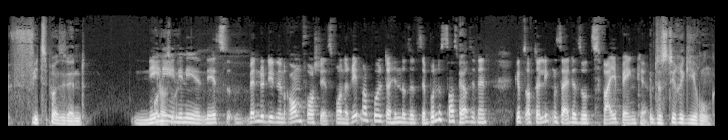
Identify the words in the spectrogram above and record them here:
Vizepräsident. Nee, nee, so. nee, nee, nee. Jetzt, wenn du dir den Raum vorstellst, vorne Rednerpult, dahinter sitzt der Bundestagspräsident, gibt's auf der linken Seite so zwei Bänke. Und das ist die Regierung.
